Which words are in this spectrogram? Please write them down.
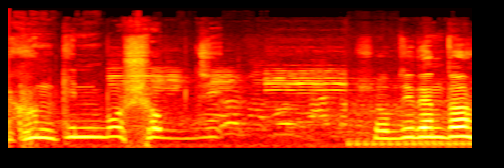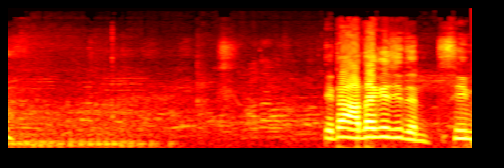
এখন কিনবো সবজি। সবজি দেন তো। এটা আধা কেজি দেন, সিম।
